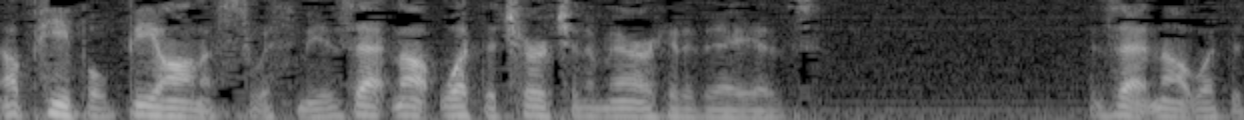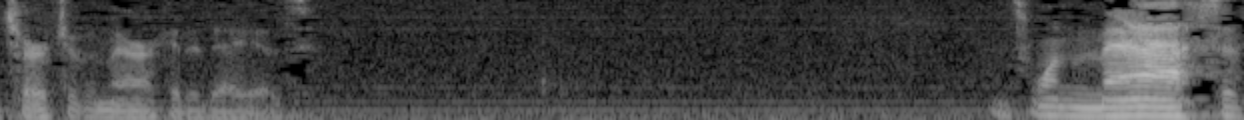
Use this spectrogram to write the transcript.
Now, people, be honest with me. Is that not what the church in America today is? Is that not what the church of America today is? It's one massive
